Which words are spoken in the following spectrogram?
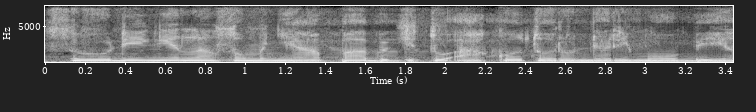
Suhu dingin langsung menyapa begitu aku turun dari mobil.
